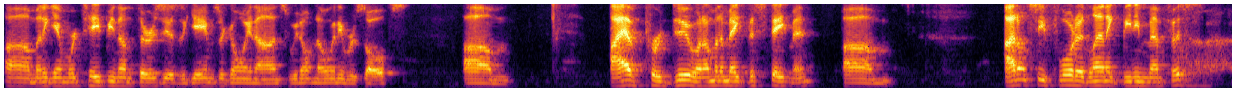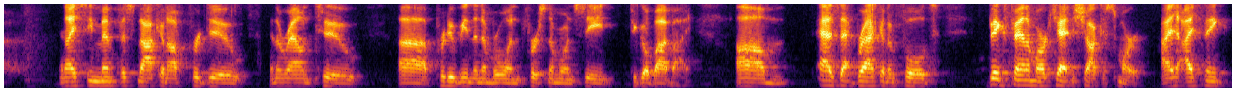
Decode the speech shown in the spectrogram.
um, and again, we're taping on Thursday as the games are going on, so we don't know any results. Um, I have Purdue, and I'm going to make this statement. Um, I don't see Florida Atlantic beating Memphis, and I see Memphis knocking off Purdue in the round two. Uh, Purdue being the number one, first number one seed to go bye bye. Um, as that bracket unfolds, big fan of Marquette and Shaka Smart. I, I think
